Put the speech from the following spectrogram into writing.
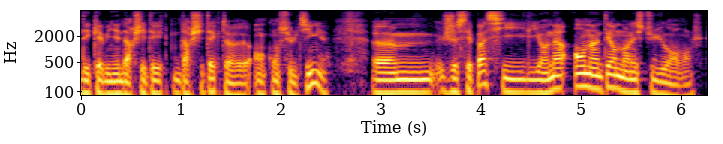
des cabinets d'architectes euh, en consulting. je ne sais pas s'il y en a en interne dans les studios, en revanche.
